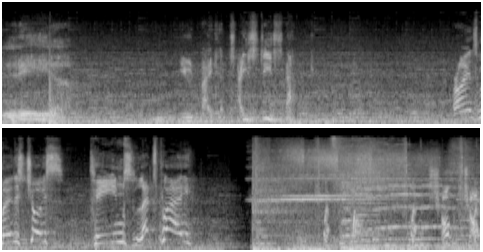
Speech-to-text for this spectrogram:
Liam. You'd make a tasty snack. Brian's made his choice. Teams, let's play. Chop, chop.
